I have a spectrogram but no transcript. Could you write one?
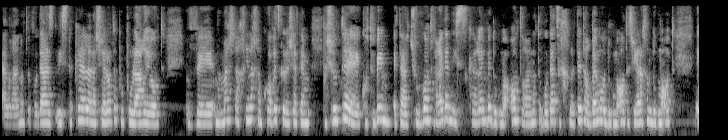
על רעיונות עבודה, אז להסתכל על השאלות הפופולריות וממש להכין לכם קובץ כזה שאתם פשוט uh, כותבים את התשובות, ורגע נזכרים בדוגמאות, רעיונות עבודה צריך לתת הרבה מאוד דוגמאות, אז שיהיה לכם דוגמאות uh,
